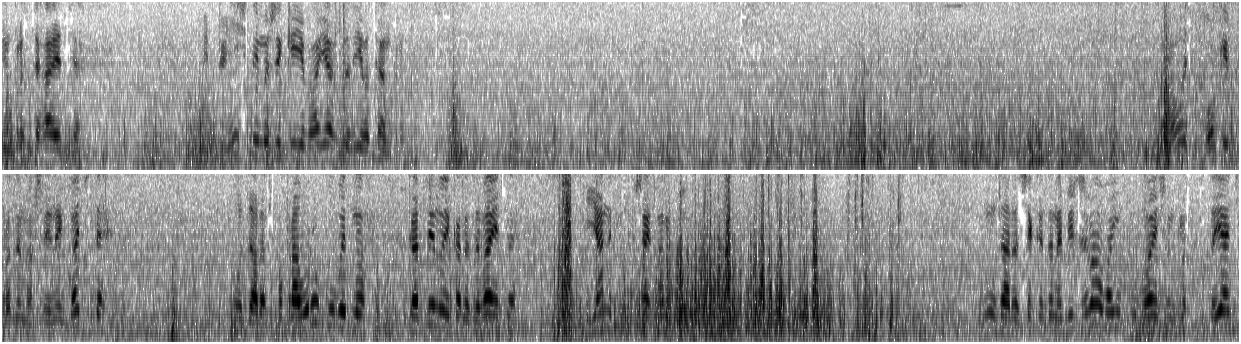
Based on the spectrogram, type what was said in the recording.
Він простягається від північної межі Києва аж до його центру. А ось поки проти машини. Як бачите, от зараз по праву руку видно картину, яка називається Я не поспішаю на роботу. Зараз ще картина більш жива, а інколи буває, що вони просто стоять,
